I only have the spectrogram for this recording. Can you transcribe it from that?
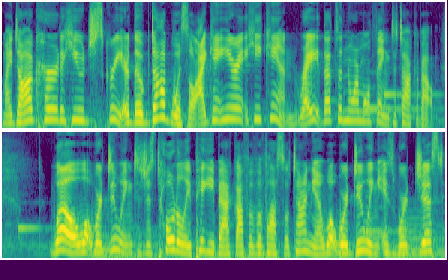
my dog heard a huge scream or the dog whistle. I can't hear it. He can, right? That's a normal thing to talk about. Well, what we're doing to just totally piggyback off of Apostle Tanya, what we're doing is we're just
